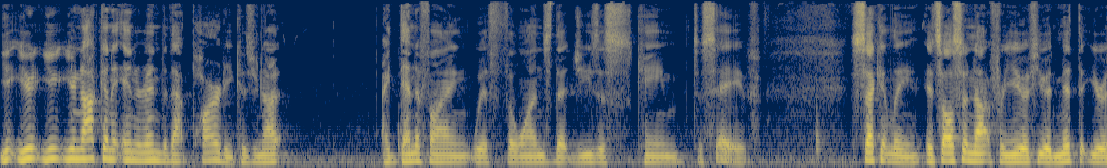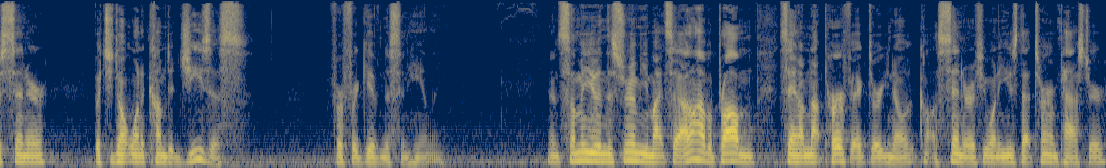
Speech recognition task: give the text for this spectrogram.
you, you you're not going to enter into that party because you're not identifying with the ones that Jesus came to save. Secondly, it's also not for you if you admit that you're a sinner, but you don't want to come to Jesus for forgiveness and healing. And some of you in this room, you might say, I don't have a problem saying I'm not perfect or, you know, a sinner, if you want to use that term, Pastor.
